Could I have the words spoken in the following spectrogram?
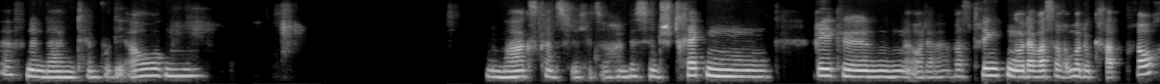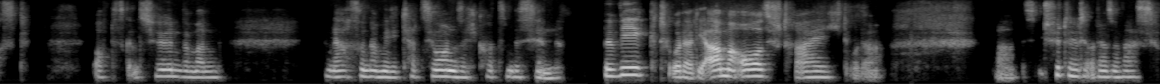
Öffne in deinem Tempo die Augen. Wenn du magst, kannst du dich jetzt auch ein bisschen strecken, rekeln oder was trinken oder was auch immer du gerade brauchst. Oft ist ganz schön, wenn man nach so einer Meditation sich kurz ein bisschen bewegt oder die Arme ausstreicht oder ein bisschen schüttelt oder sowas.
